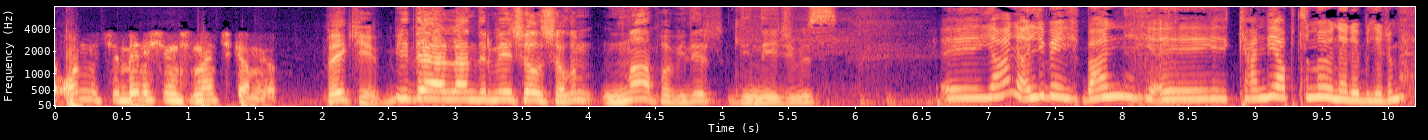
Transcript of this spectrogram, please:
onun için ben işin içinden çıkamıyorum. Peki bir değerlendirmeye çalışalım. Ne yapabilir dinleyicimiz? Ee, yani Ali Bey ben e, kendi yaptığımı önerebilirim.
